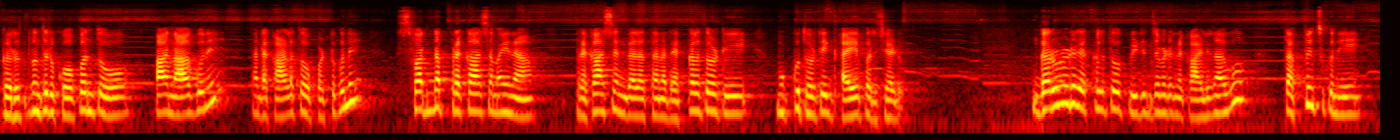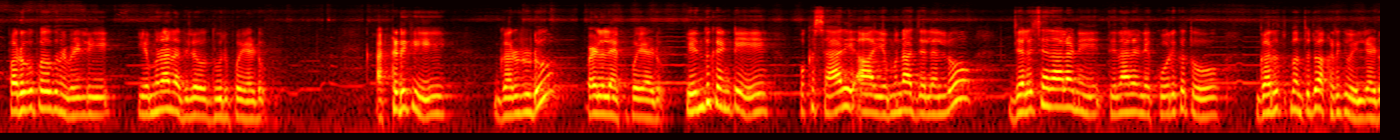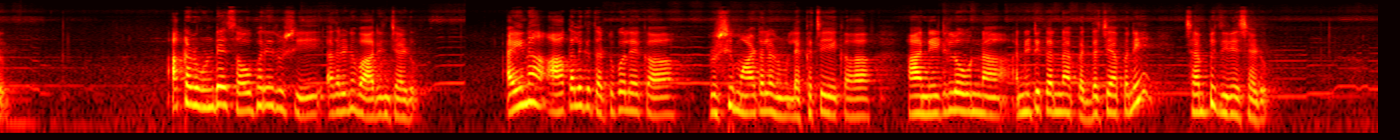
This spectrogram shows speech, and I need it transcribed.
గరుత్మంతుడు కోపంతో ఆ నాగుని తన కాళ్ళతో పట్టుకుని స్వర్ణ ప్రకాశమైన ప్రకాశం గల తన రెక్కలతోటి ముక్కుతోటి గాయపరిచాడు. గరుడు రెక్కలతో పీడించబడిన కాళినాగు తప్పించుకుని పరుగు పరుగున వెళ్ళి యమునా నదిలో దూరిపోయాడు. అక్కడికి గరుడు వెళ్ళలేకపోయాడు. ఎందుకంటే ఒకసారి ఆ యమునా జలంలో జలచరాలని తినాలనే కోరికతో గరుత్మంతుడు అక్కడికి వెళ్ళాడు. అక్కడ ఉండే సౌభరి ఋషి అతడిని వారించాడు. అయినా ఆకలికి తట్టుకోలేక ఋషి మాటలను లెక్క చేయక ఆ నీటిలో ఉన్న అన్నిటికన్నా పెద్ద చేపని చంపి తినేశాడు.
